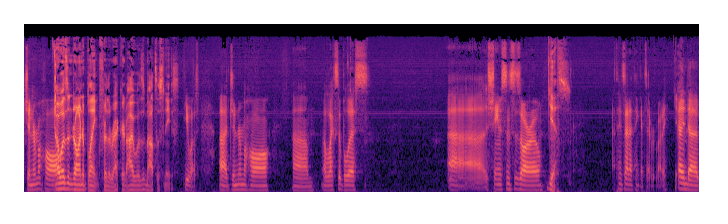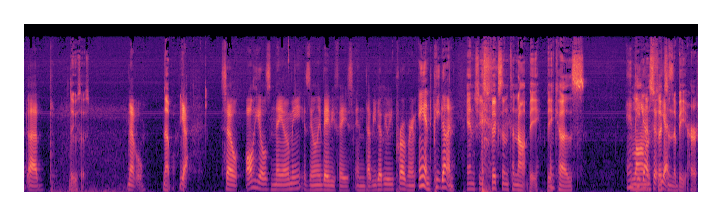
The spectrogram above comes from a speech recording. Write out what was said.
Jinder Mahal. I wasn't drawing a blank for the record. I was about to sneeze. He was. Uh, Jinder Mahal. Um, Alexa Bliss. Uh, Sheamus and Cesaro. Yes. I think that. I think that's everybody. And uh, uh, The Usos. Neville. Neville. Yeah. So all heels. Naomi is the only babyface in WWE program, and Pete Dunne. And she's fixing to not be because And Lana's So fixing yes, to beat her.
